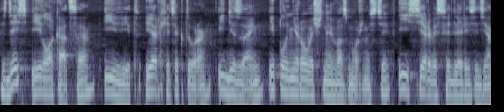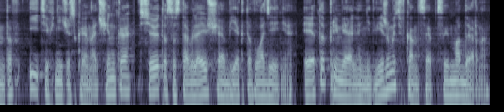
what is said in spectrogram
Здесь и локация, и вид, и архитектура, и дизайн, и планировочные возможности, и сервисы для резидентов, и техническая начинка – все это составляющие объекта владения. Это премиальная недвижимость в концепции модерна.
